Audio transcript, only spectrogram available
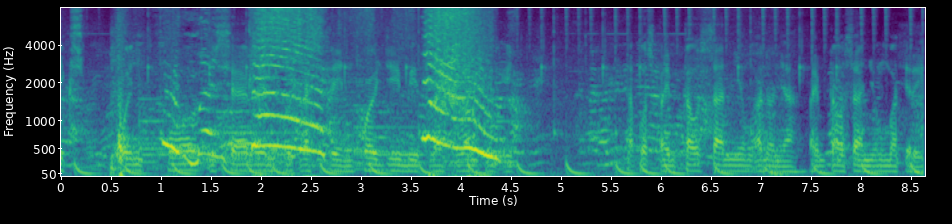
6.47 plus screen 4GB plus 128 tapos 5,000 yung ano niya 5,000 yung battery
